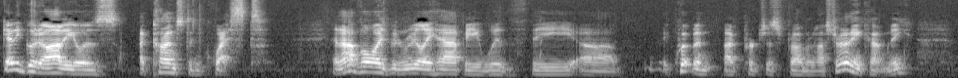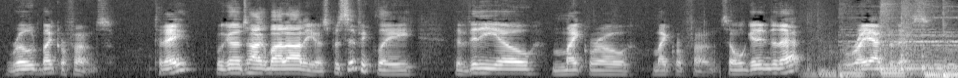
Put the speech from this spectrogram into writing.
Getting good audio is a constant quest. And I've always been really happy with the uh, equipment I've purchased from an Australian company, Rode Microphones. Today, we're going to talk about audio, specifically the Video Micro microphone. So we'll get into that right after this.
